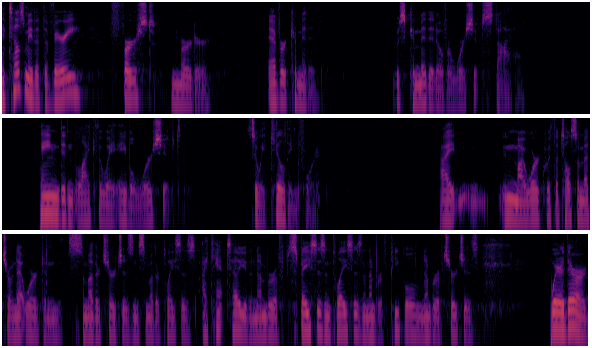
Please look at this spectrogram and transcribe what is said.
It tells me that the very first murder ever committed was committed over worship style. Cain didn't like the way Abel worshiped, so he killed him for it. I, in my work with the Tulsa Metro Network and some other churches and some other places, I can't tell you the number of spaces and places, the number of people, the number of churches where there are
